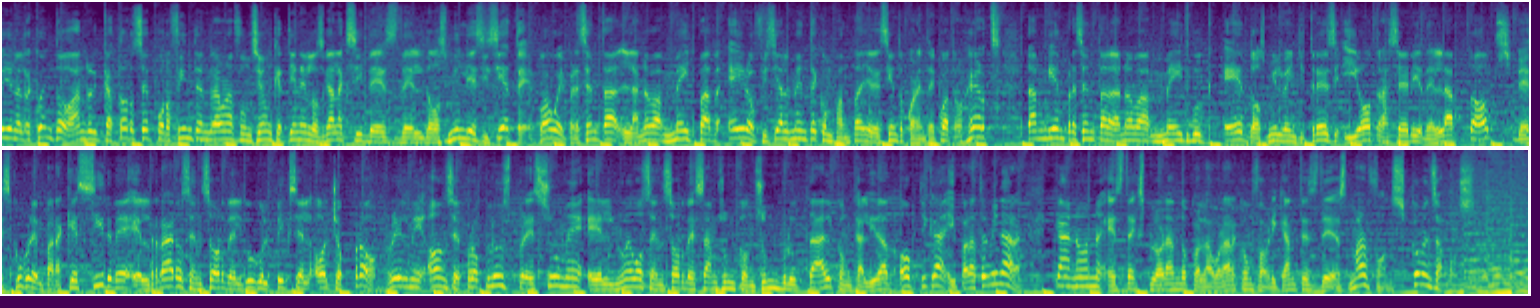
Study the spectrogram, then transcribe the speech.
Hoy en el recuento, Android 14 por fin tendrá una función que tienen los Galaxy desde el 2017. Huawei presenta la nueva MatePad Air oficialmente con pantalla de 144 Hz. También presenta la nueva MateBook E 2023 y otra serie de laptops. Descubren para qué sirve el raro sensor del Google Pixel 8 Pro. Realme 11 Pro Plus presume el nuevo sensor de Samsung con zoom brutal con calidad óptica. Y para terminar, Canon está explorando colaborar con fabricantes de smartphones. Comenzamos. Sports.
